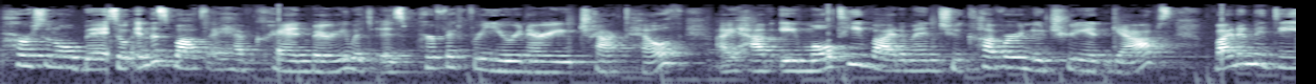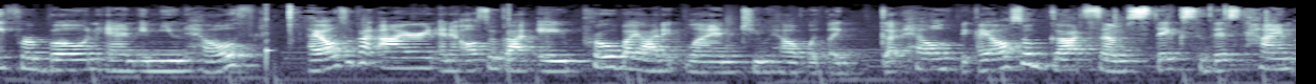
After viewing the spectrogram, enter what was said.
personal bit. So in this box, I have cranberry, which is perfect for urinary tract health. I have a multivitamin to cover nutrient gaps, vitamin D for bone and immune health. I also got iron and I also got a probiotic blend to help with like gut health. I also got some sticks this time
